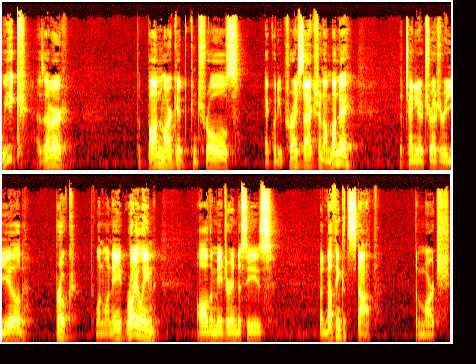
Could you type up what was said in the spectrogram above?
week, as ever, the bond market controls equity price action on Monday. The 10 year Treasury yield broke to 118, roiling all the major indices, but nothing could stop the march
